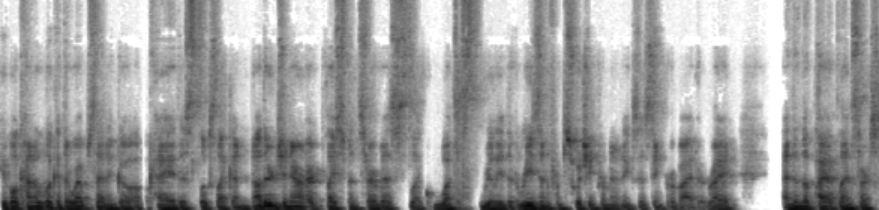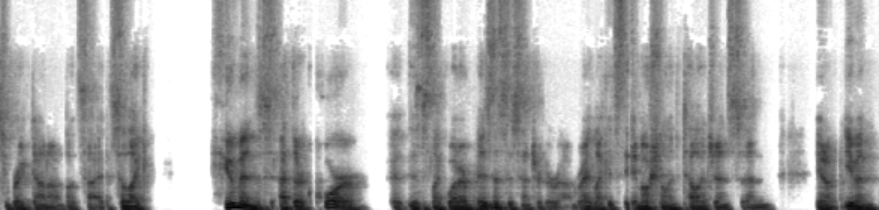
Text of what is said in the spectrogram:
people kind of look at their website and go, okay, this looks like another generic placement service. Like, what's really the reason from switching from an existing provider, right? And then the pipeline starts to break down on both sides. So, like, humans at their core is like what our business is centered around, right? Like, it's the emotional intelligence and you know even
